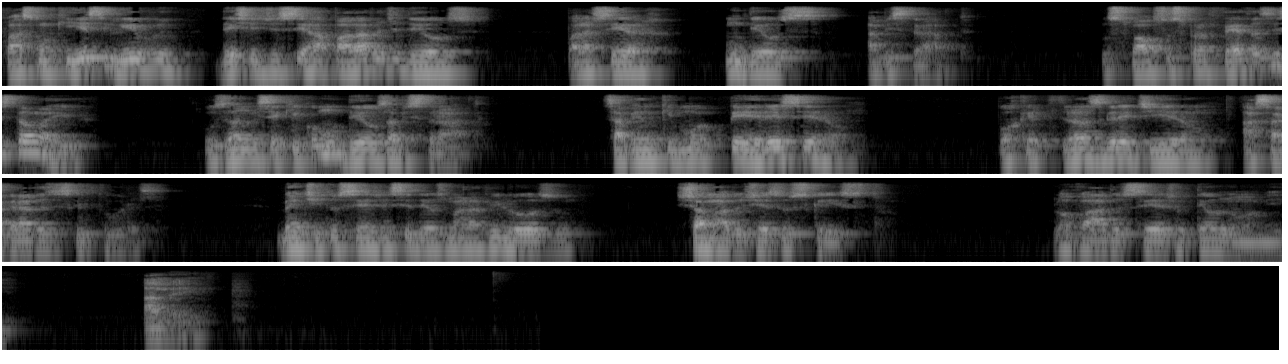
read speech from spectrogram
faz com que esse livro deixe de ser a palavra de Deus para ser um Deus abstrato. Os falsos profetas estão aí, usando isso aqui como um Deus abstrato, sabendo que perecerão, porque transgrediram as sagradas escrituras. Bendito seja esse Deus maravilhoso, chamado Jesus Cristo. Louvado seja o teu nome. Amém.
